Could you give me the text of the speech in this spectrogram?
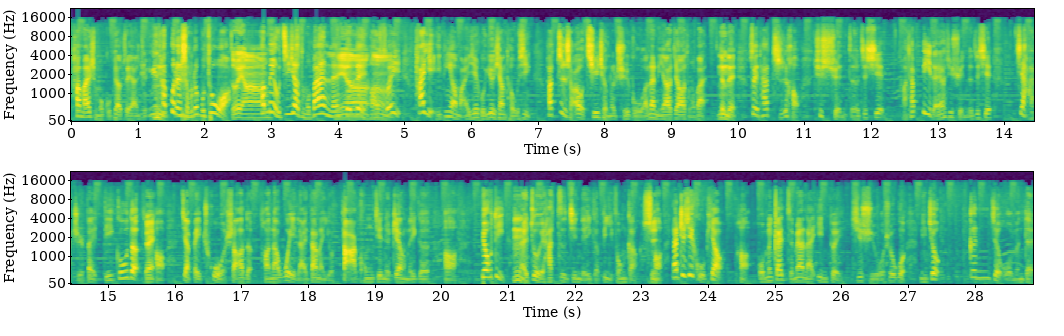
他买什么股票最安全？因为他不能什么都不做啊。对啊、嗯，他没有绩效怎么办呢？对，不对？好、嗯，所以他也一定要买一些股，又像投信，他至少要有七成的持股啊。那你要叫他怎么办？对不对？嗯、所以他只好去选择这些啊，他必然要去选择这些价值被低估的，对，好价被错杀的，好，那未来当然有大空间的这样的一个啊。标的来作为它资金的一个避风港，是好。那这些股票，好，我们该怎么样来应对？其实我说过，你就。跟着我们的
